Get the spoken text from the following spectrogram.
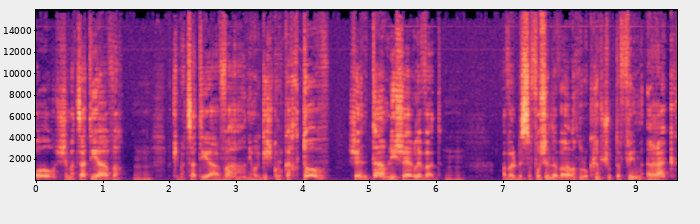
או שמצאתי אהבה. כי מצאתי אהבה, אני מרגיש כל כך טוב, שאין טעם להישאר לבד. אבל בסופו של דבר אנחנו לוקחים שותפים רק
